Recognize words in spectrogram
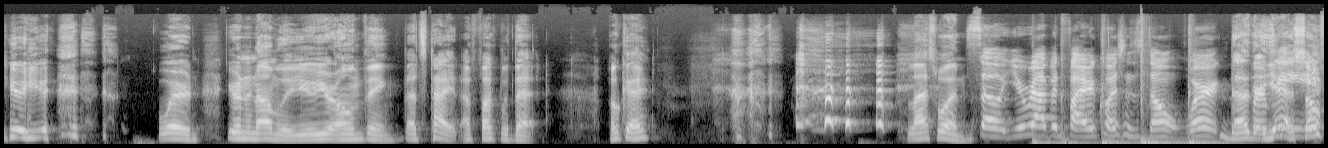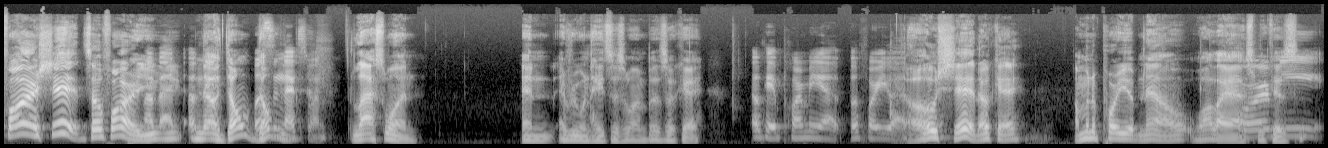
You you word. You're an anomaly. You're your own thing. That's tight. I fuck with that. Okay. Last one. so your rapid fire questions don't work. That, yeah, me. so far, shit. So far, you, you- Okay. no, don't What's don't. the next one? Last one, and everyone hates this one, but it's okay. Okay, pour me up before you ask. Oh me. shit. Okay, I'm gonna pour you up now while I ask pour because me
